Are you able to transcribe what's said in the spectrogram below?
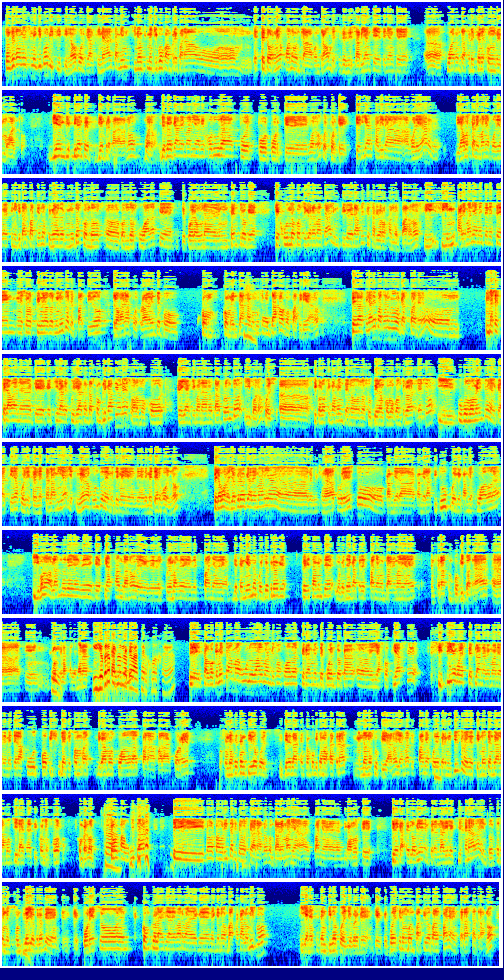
Entonces aún es un equipo difícil, ¿no? Porque al final también, si no me equivoco, han preparado um, este torneo jugando contra, contra hombres. Es decir, sabían que tenían que eh, jugar contra selecciones con un ritmo alto. Bien, bien, bien, pre- bien preparadas, ¿no? Bueno, yo creo que Alemania dejó dudas, pues, por, porque, bueno, pues porque querían salir a, a golear. Digamos que Alemania podía haber finiquitado el partido en los primeros dos minutos con dos, eh, con dos jugadas que, que fueron una de un centro que, que Hood no consiguió rematar y un tiro de Dapris que salió rozando el palo, ¿no? Si, si Alemania mete en, ese, en esos primeros dos minutos, el partido lo gana pues probablemente por- con, con ventaja, Mm. con mucha ventaja o con facilidad, ¿no? Pero al final le pasó lo mismo que a España, ¿no? Um, No se esperaban eh, que, que China les pusiera tantas complicaciones o a lo mejor creían que iban a anotar pronto y bueno, pues eh, psicológicamente no, no supieron cómo controlar eso y hubo un momento en el que a China pues dijeron esta es la mía y estuvieron a punto de, de- de- de meter gol, ¿no? Pero bueno, yo creo que Alemania reflexionará sobre esto, cambiará, cambiará actitud, puede que cambie jugadora. Y bueno, hablando de, de que decía Sandra, ¿no? De, de- del problema de, España de- defendiendo, pues yo creo que precisamente lo que tiene que hacer España contra Alemania es encerrarse un poquito atrás, eh, sin, porque las alemanas... Y yo creo que eso es lo que va a hacer Jorge, ¿eh? Sí, salvo que meta a Magulo Dalman, que son jugadoras que realmente pueden tocar eh, y asociarse, si sigue con este plan Alemania de meter a Hood, Pop y Schule, que son más, digamos, jugadoras para, para correr, pues en ese sentido, pues si tiene la defensa un poquito más atrás, no nos sufrirá, ¿no? Y además España puede permitírselo, es decir, no tendrá la mochila esa de decir, coño, somos, con perdón, Claro. somos favoritas y somos favoritas y tenemos que ganar, ¿no? Contra Alemania, España, eh, digamos que tiene que hacerlo bien, pero nadie le exige nada y entonces en ese sentido yo creo que, que- que por eso eh, compro la idea de Barba de que, de que no va a sacar lo mismo y en ese sentido pues yo creo que, que- que puede ser un buen partido para España encerrarse atrás, ¿no?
